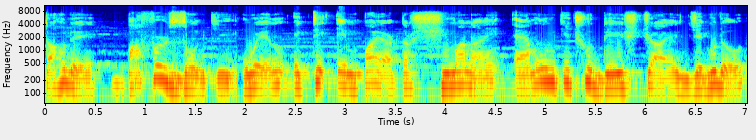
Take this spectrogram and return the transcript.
তাহলে বাফার জোন কি? ওয়েল একটি এম্পায়ার তার সীমানায় এমন কিছু দেশ চায় যেগুলো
